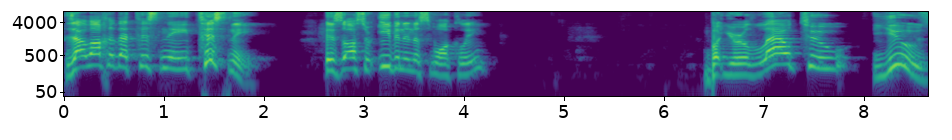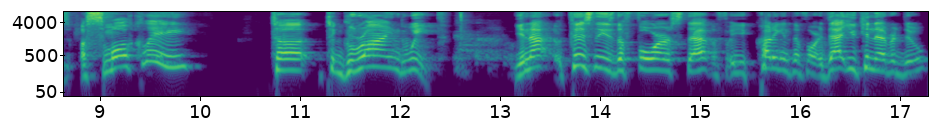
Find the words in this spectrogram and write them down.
The halacha that tisni, tisni, is also even in a small kli, but you're allowed to use a small kli to, to grind wheat. You're not, tisni is the four step, you're cutting into four. That you can never do.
